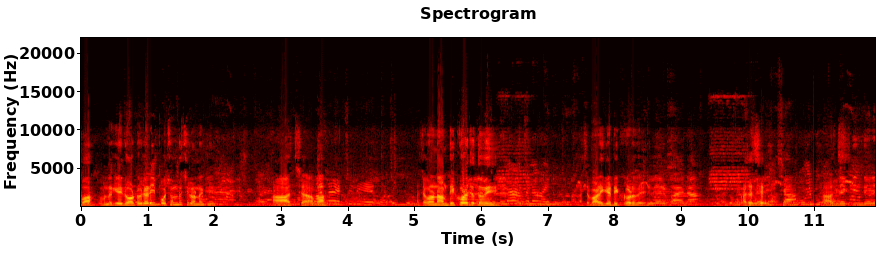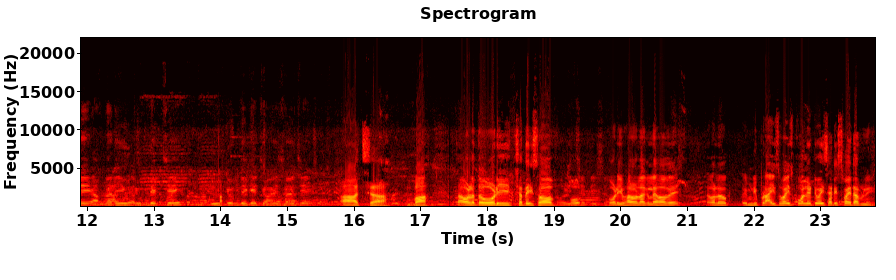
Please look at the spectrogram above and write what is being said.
বাহ! আপনার কি এই হুইলারই পছন্দ ছিল নাকি? আচ্ছা বাহ। আচ্ছা কোনো নাম ঠিক করেছ তুমি? আচ্ছা বাড়ি গিয়ে ঠিক করবে। আচ্ছা, আচ্ছা। অনেকদিন ধরে আপনার ইউটিউব দেখছে ইউটিউব দেখে চয়েস হয়েছে। আচ্ছা বাহ। তাহলে তো ওরই ইচ্ছাতেই সব। ও- ওরই ভালো লাগলে হবে। তাহলে এমনি price wise quality wise satisfied আপনি?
